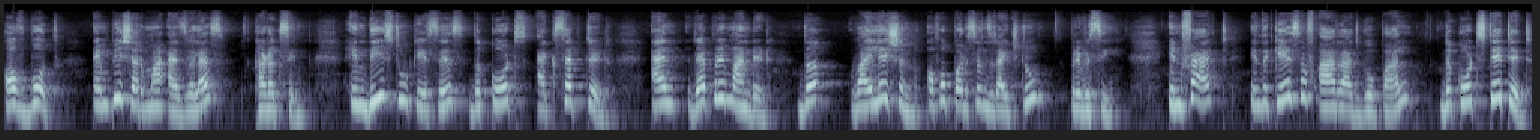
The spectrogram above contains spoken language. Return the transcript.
of both MP Sharma as well as Kharak Singh. In these two cases, the courts accepted and reprimanded the violation of a person's right to privacy. In fact, in the case of R. Rajgopal, the court stated,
